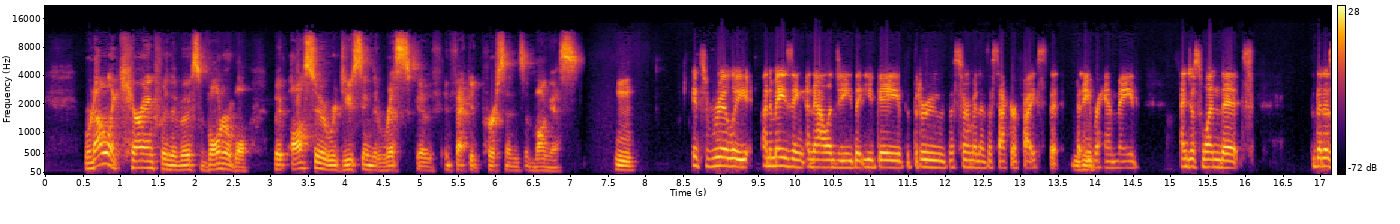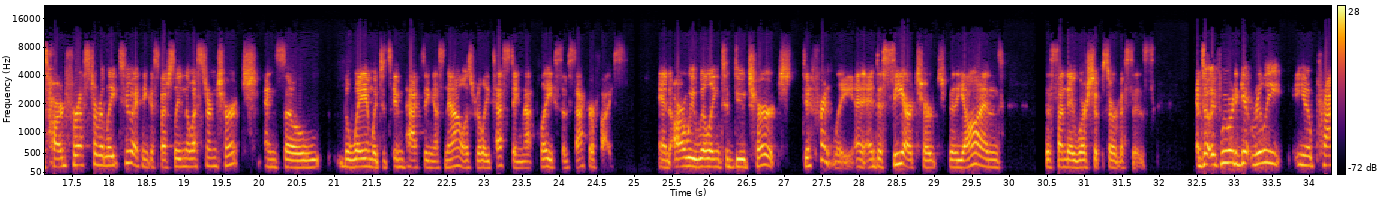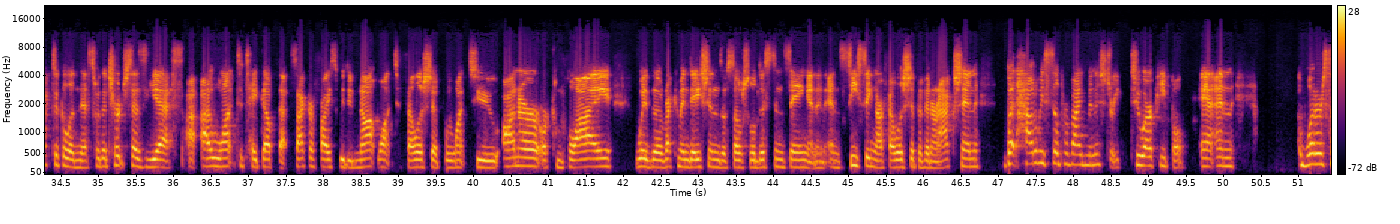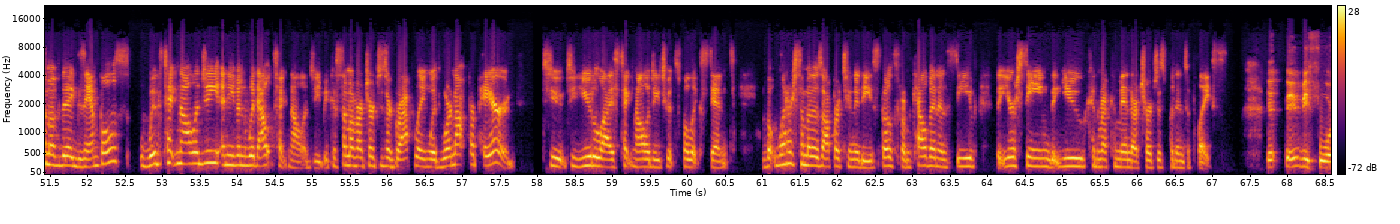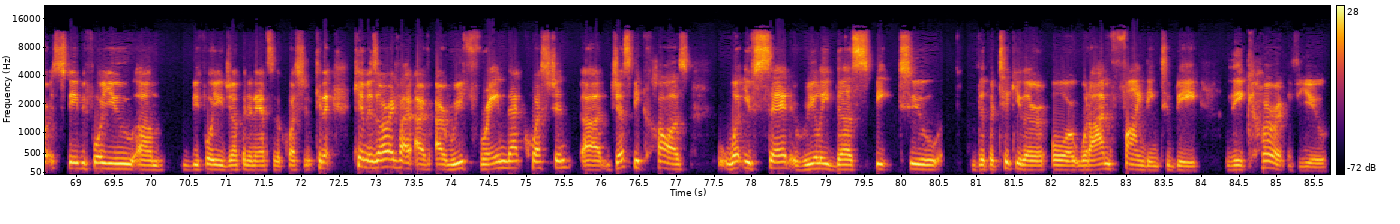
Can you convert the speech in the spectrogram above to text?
we're not only caring for the most vulnerable, but also reducing the risk of infected persons among us. Mm. It's really an amazing analogy that you gave through the sermon as a sacrifice that, that mm-hmm. Abraham made, and just one that that is hard for us to relate to, I think, especially in the Western church. And so the way in which it's impacting us now is really testing that place of sacrifice and are we willing to do church differently and, and to see our church beyond the sunday worship services and so if we were to get really you know practical in this where the church says yes I, I, want to take up that sacrifice. We do not want to fellowship. We want to honor or comply with the recommendations of social distancing and, and, and ceasing our fellowship of interaction. But how do we still provide ministry to our people? And, and what are some of the examples? With technology and even without technology because some of our churches are grappling with we're not prepared to to utilize technology to its full extent but what are some of those opportunities both from kelvin and steve that you're seeing that you can recommend our churches put into place? Maybe before steve before you um, before you jump in and answer the question I, kim is it all right if i, I, I reframe that question? Uh, just because what you've said really does speak to the particular or what I'm finding to be the current view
